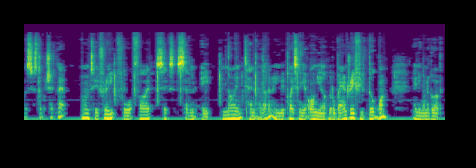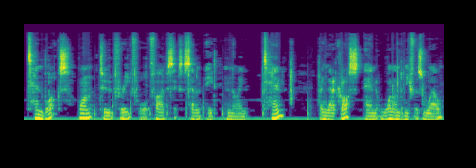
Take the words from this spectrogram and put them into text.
let's just double check that. 1, 2, 3, 4, 5, 6, 7, 8, 9, 10, 11, and you'll be placing it on your little boundary if you've built one. And you want to go up 10 blocks. 1, 2, 3, 4, 5, 6, 7, 8, 9, 10. Bring that across, and one underneath as well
